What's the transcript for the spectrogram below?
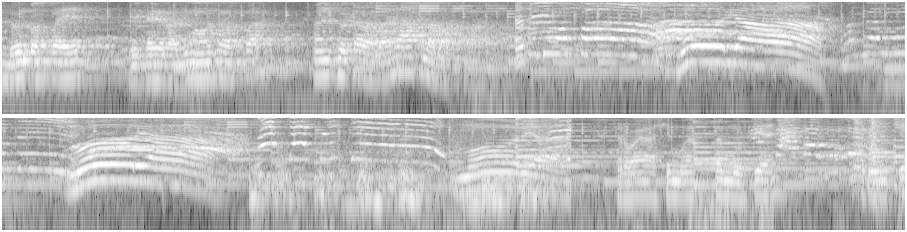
दोन बाप्पा आहेत. एक आहे राजू मामाचा बाप्पा आणि छोटा छोटावाला आहे आपला बाप्पा. मोर्या! मोर्या! मोर्या! तर बघा अशी मस्त मूर्ती आहे श्रींची.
